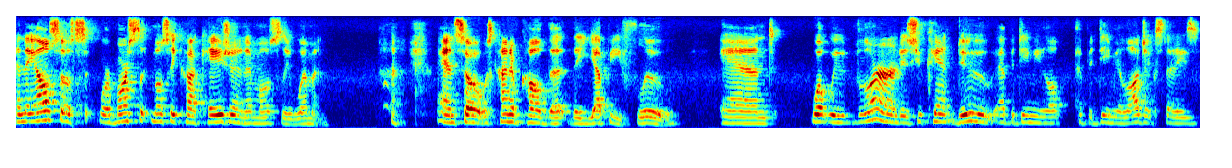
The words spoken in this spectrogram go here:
And they also were mostly, mostly Caucasian and mostly women. and so it was kind of called the, the yuppie flu. And what we've learned is you can't do epidemiolo- epidemiologic studies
